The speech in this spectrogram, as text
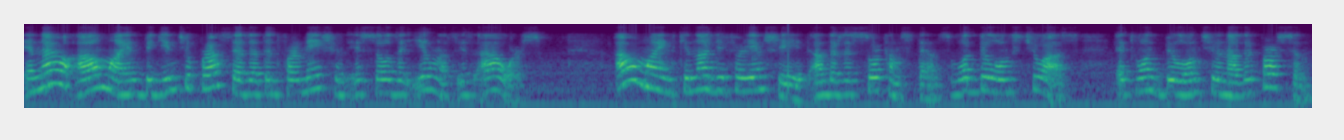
And now our mind begins to process that information as so the illness is ours. Our mind cannot differentiate under the circumstance what belongs to us it won't belong to another person.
